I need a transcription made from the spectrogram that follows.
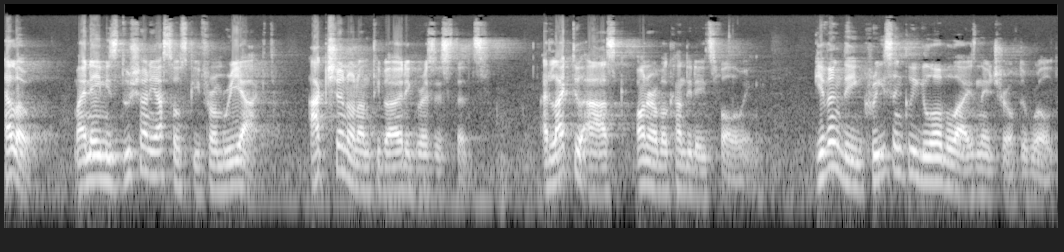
Hello, my name is Dusan Jasovsky from REACT, Action on Antibiotic Resistance. I'd like to ask honorable candidates following. Given the increasingly globalized nature of the world,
